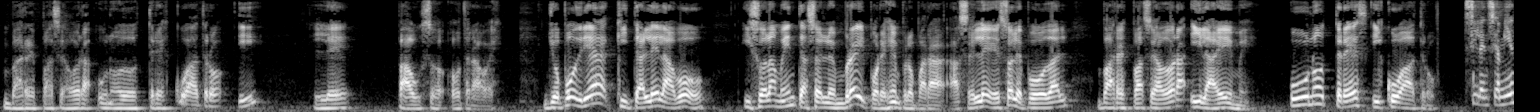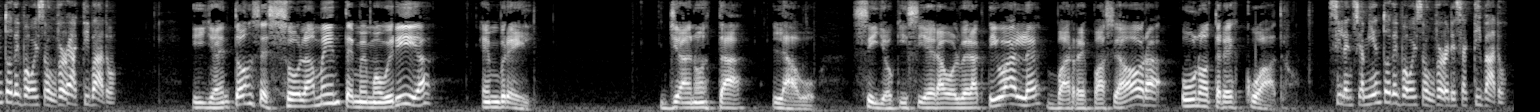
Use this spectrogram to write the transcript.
barra espaciadora 1, 2, 3, 4 y le pauso otra vez. Yo podría quitarle la voz y solamente hacerlo en braille. Por ejemplo, para hacerle eso le puedo dar barra espaciadora y la M. 1, 3 y 4. silenciamiento de voiceover activado. Y ya entonces solamente me movería en braille. Ya no está la voz. Si yo quisiera volver a activarle, barra espaciadora 1, 3, 4. Silenciamiento de voiceover desactivado.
